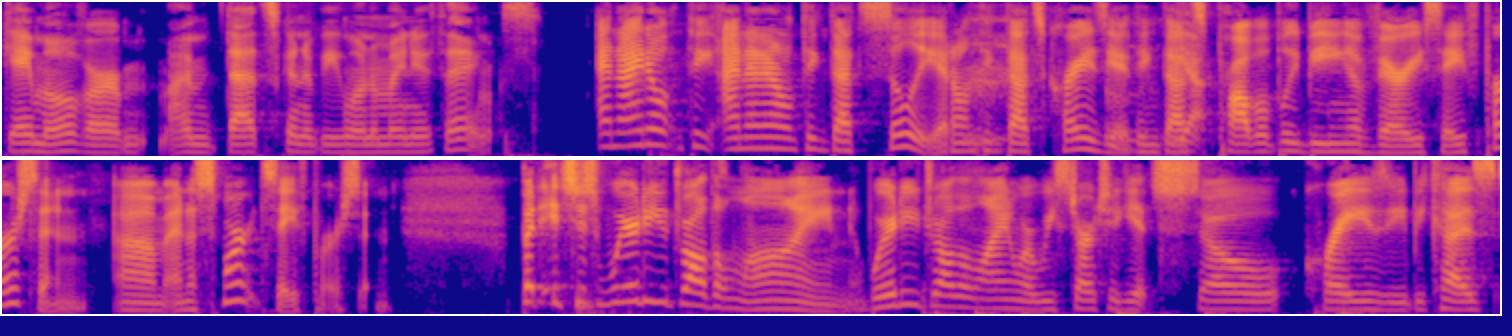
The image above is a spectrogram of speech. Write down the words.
game over. I'm that's going to be one of my new things. And I don't think, and I don't think that's silly. I don't think that's crazy. I think that's Yeah. probably being a very safe person, um, and a smart, safe person. But it's just where do you draw the line? Where do you draw the line where we start to get so crazy? Because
